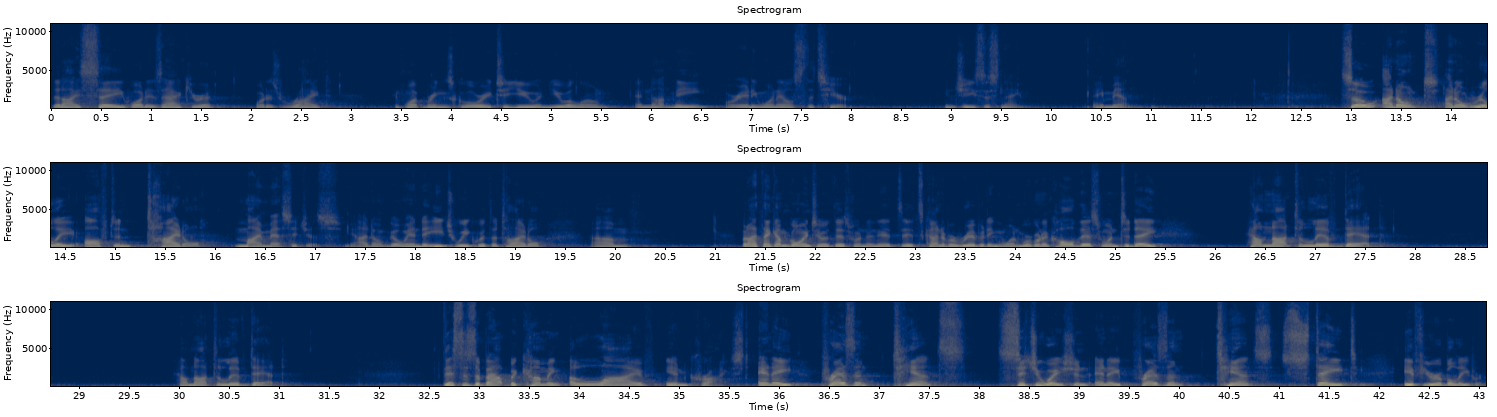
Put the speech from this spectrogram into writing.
that I say what is accurate, what is right, and what brings glory to you and you alone, and not me or anyone else that's here. In Jesus' name, amen. So I don't, I don't really often title my messages. You know, I don't go into each week with a title. Um, but I think I'm going to with this one, and it's, it's kind of a riveting one. We're going to call this one today How Not to Live Dead. How Not to Live Dead. This is about becoming alive in Christ and a present tense situation and a present tense state if you're a believer.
